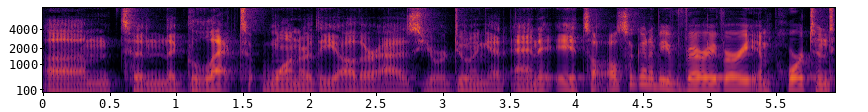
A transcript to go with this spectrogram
um, to neglect one or the other as you're doing it. And it's also going to be very, very important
